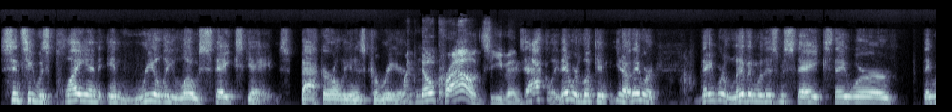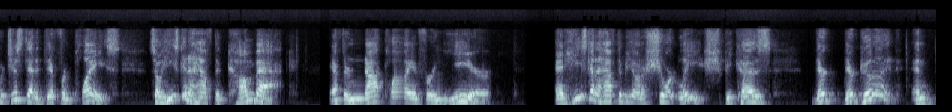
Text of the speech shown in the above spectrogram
since he was playing in really low stakes games back early in his career. With no crowds even. Exactly. They were looking you know they were they were living with his mistakes. They were they were just at a different place. So he's going to have to come back after not playing for a year and he's going to have to be on a short leash because they're they're good and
